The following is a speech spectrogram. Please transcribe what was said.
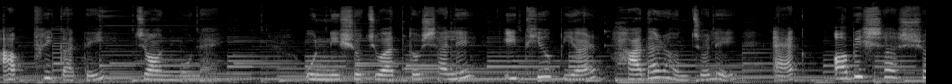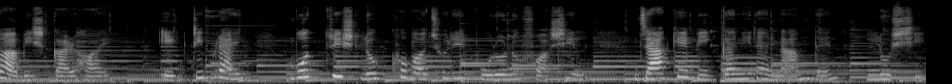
আফ্রিকাতেই জন্ম নেয়। উনিশশো চুয়াত্তর সালে ইথিওপিয়ার হাদার অঞ্চলে এক অবিশ্বাস্য আবিষ্কার হয়। একটি প্রায় বত্রিশ লক্ষ বছরের পুরনো ফসিল, যাকে বিজ্ঞানীরা নাম দেন লুসি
